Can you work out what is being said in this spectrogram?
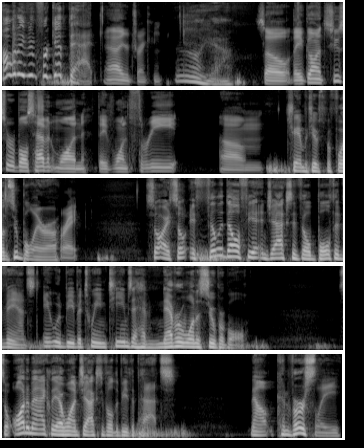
How could I even forget that? Ah, you're drinking. Oh yeah, So they've gone to two Super Bowls, haven't won. They've won three. Um, championships before the Super Bowl era. right. So, all right. So, if Philadelphia and Jacksonville both advanced, it would be between teams that have never won a Super Bowl. So, automatically, I want Jacksonville to beat the Pats. Now, conversely,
